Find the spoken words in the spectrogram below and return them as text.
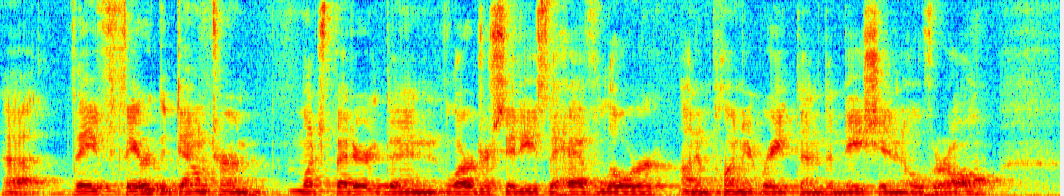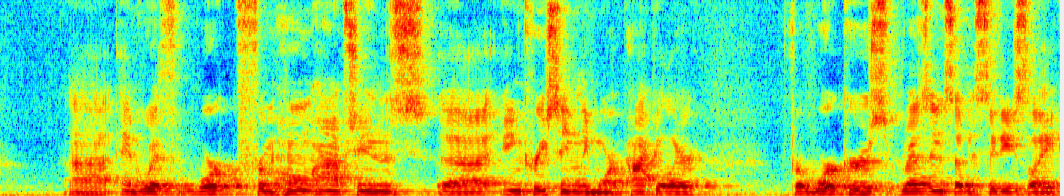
uh, they've fared the downturn much better than larger cities. They have lower unemployment rate than the nation overall. Uh, and with work from home options uh, increasingly more popular for workers, residents of the cities like,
